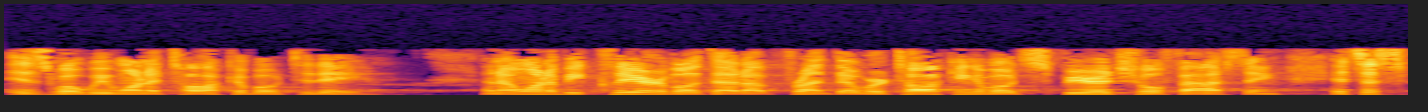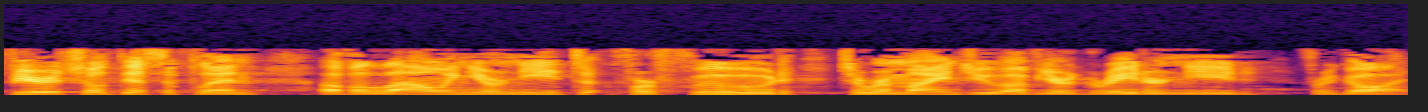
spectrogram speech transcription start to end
is what we want to talk about today. And I want to be clear about that up front, that we're talking about spiritual fasting. It's a spiritual discipline of allowing your need to, for food to remind you of your greater need for God.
